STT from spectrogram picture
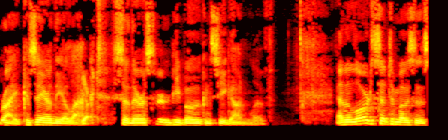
Right, because they are the elect. Yep. So there are certain people who can see God and live. And the Lord said to Moses,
